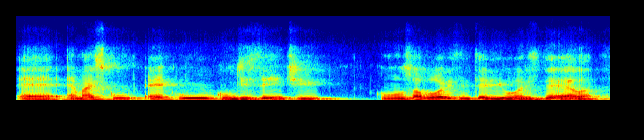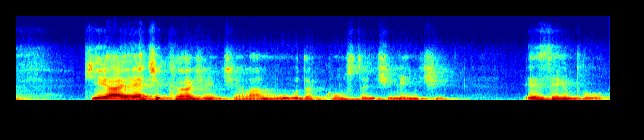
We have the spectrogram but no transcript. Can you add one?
é, é mais com, é com, condizente com os valores interiores dela, que a ética, gente, ela muda constantemente. Exemplo,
